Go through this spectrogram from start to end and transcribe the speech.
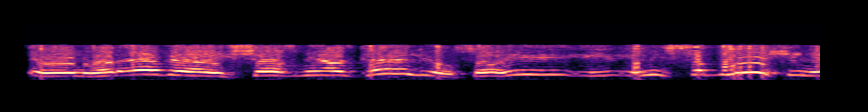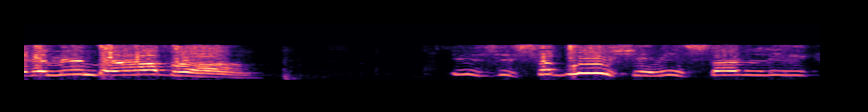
And whatever he shows me, I'll tell you. So he, he in his submission, he remember Abraham. His submission, he suddenly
